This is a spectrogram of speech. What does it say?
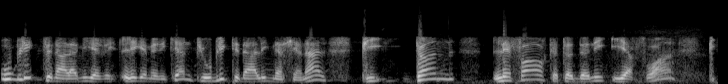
oublie que tu es dans la Ligue américaine, puis oublie que tu es dans la Ligue nationale, puis donne l'effort que tu as donné hier soir, puis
